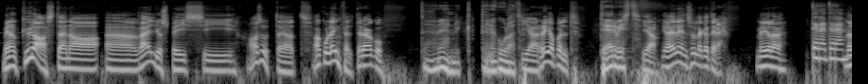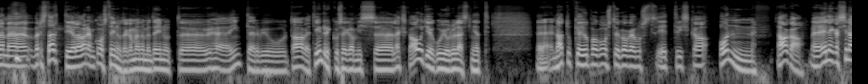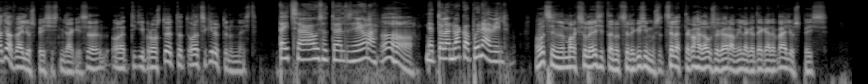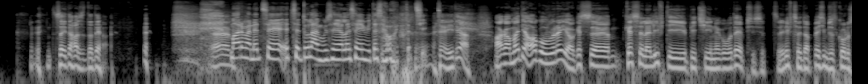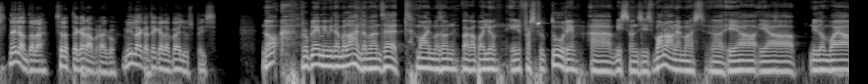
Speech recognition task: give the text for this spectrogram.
meil on külas täna äh, Value Space'i asutajad Agu Leinfeld, tere Agu. tere Henrik, tere kuulajad. ja Reio Põld. tervist. ja, ja Helen sulle ka tere. me ei ole. tere, tere. me oleme Restarti ei ole varem koos teinud, aga me oleme teinud äh, ühe intervjuu Taavet Hinrikusega, mis äh, läks ka audio kujul üles, nii et äh, natuke juba koostöökogemust eetris ka on aga Helen, kas sina tead Value Space'ist midagi, sa oled digiproos töötad, oled sa kirjutanud neist? Täitsa ausalt öeldes ei ole. nii et olen väga põnevil. ma mõtlesin, et ma oleks sulle esitanud selle küsimuse, et seleta kahe lausega ära, millega tegeleb Value Space sa ei taha seda teha ma arvan, et see, et see tulemus ei ole see, mida sa ootad siit ei tea, aga ma ei tea, Agu või Reio, kes, kes selle lifti pitch'i nagu teeb siis, et lift sõidab esimeselt korruselt neljandale, seletage ära praegu, millega tegeleb Value Space? No probleemi, mida me lahendame, on see, et maailmas on väga palju infrastruktuuri, äh, mis on siis vananemas äh, ja, ja nüüd on vaja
